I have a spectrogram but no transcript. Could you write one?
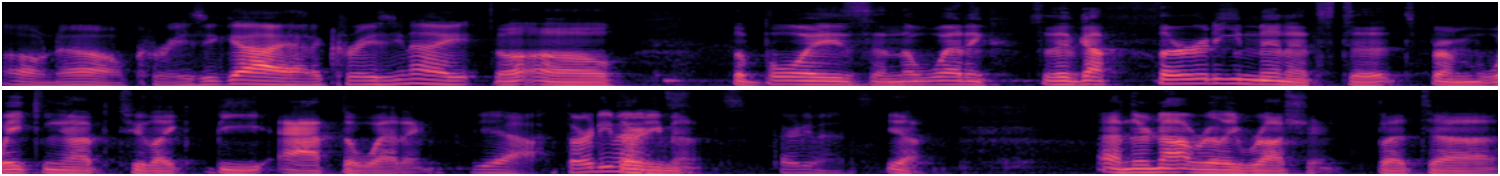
oh no, crazy guy had a crazy night. uh-oh the boys and the wedding so they've got 30 minutes to from waking up to like be at the wedding Yeah, thirty minutes. 30 minutes. minutes Thirty minutes. Yeah. And they're not really rushing. But uh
